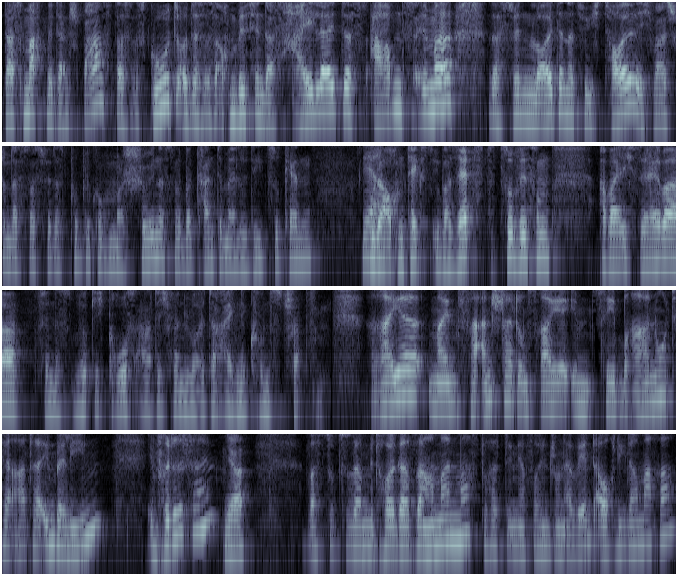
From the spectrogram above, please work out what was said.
Das macht mir dann Spaß, das ist gut und das ist auch ein bisschen das Highlight des Abends immer. Das finden Leute natürlich toll. Ich weiß schon, dass das für das Publikum immer schön ist, eine bekannte Melodie zu kennen Ja. oder auch einen Text übersetzt zu wissen. Aber ich selber finde es wirklich großartig, wenn Leute eigene Kunst schöpfen. Reihe, meine Veranstaltungsreihe im Zebrano Theater in Berlin, im Friedrichshain, Ja, was du zusammen mit Holger Sahmann machst. Du hast ihn ja vorhin schon erwähnt, auch Liedermacher.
